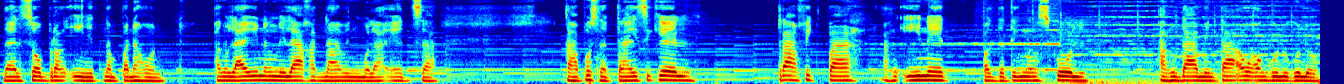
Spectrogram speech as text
dahil sobrang init ng panahon. Ang layo ng nilakad namin mula EDSA. Tapos nag-tricycle, traffic pa, ang init, pagdating ng school, ang daming tao, ang gulo-gulo.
